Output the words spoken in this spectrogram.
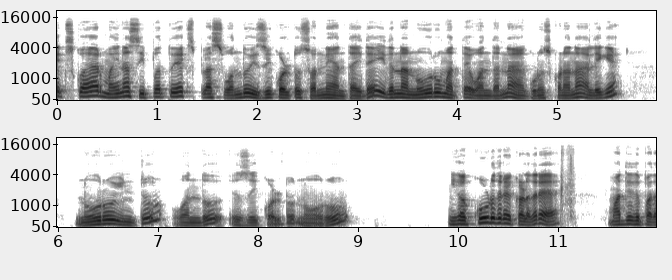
ಎಕ್ಸ್ ಸ್ಕ್ವಯರ್ ಮೈನಸ್ ಇಪ್ಪತ್ತು ಎಕ್ಸ್ ಪ್ಲಸ್ ಒಂದು ಇಸ್ ಈಕ್ವಲ್ ಟು ಸೊನ್ನೆ ಅಂತ ಇದೆ. ಇದನ್ನು ನೂರು ಮತ್ತು ಒಂದನ್ನು ಗುಣಿಸ್ಕೊಳ್ಳೋಣ ಅಲ್ಲಿಗೆ. ನೂರು ಇಂಟು ಒಂದು ಇಸ್ ಈಕ್ವಲ್ ಟು ನೂರು. ಈಗ ಕೂಡಿದ್ರೆ ಕಳೆದ್ರೆ ಮಧ್ಯದ ಪದ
